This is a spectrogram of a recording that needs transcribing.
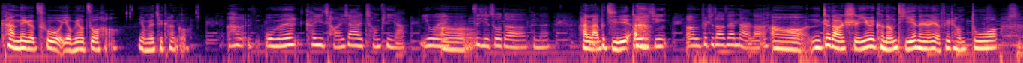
看那个醋有没有做好？有没有去看过？我们可以尝一下成品呀，因为自己做的可能。还来不及，都已经嗯不知道在哪儿了 哦，这倒是，因为可能体验的人也非常多。是的，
